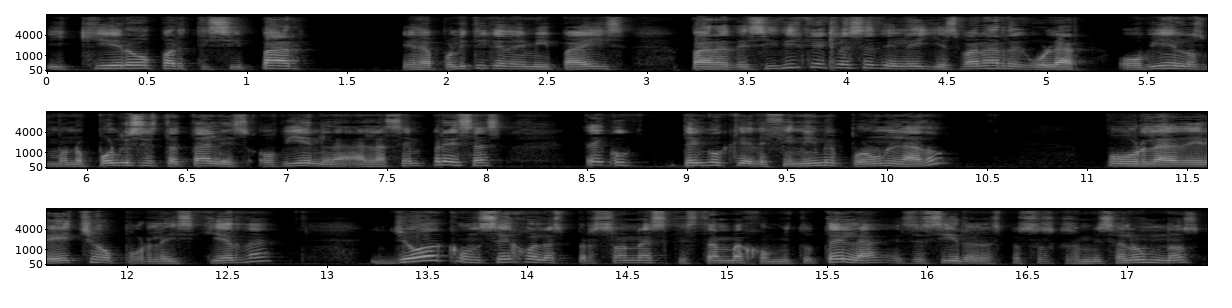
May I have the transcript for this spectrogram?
y quiero participar en la política de mi país para decidir qué clase de leyes van a regular o bien los monopolios estatales o bien a las empresas, tengo, tengo que definirme por un lado por la derecha o por la izquierda? Yo aconsejo a las personas que están bajo mi tutela, es decir, a las personas que son mis alumnos,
